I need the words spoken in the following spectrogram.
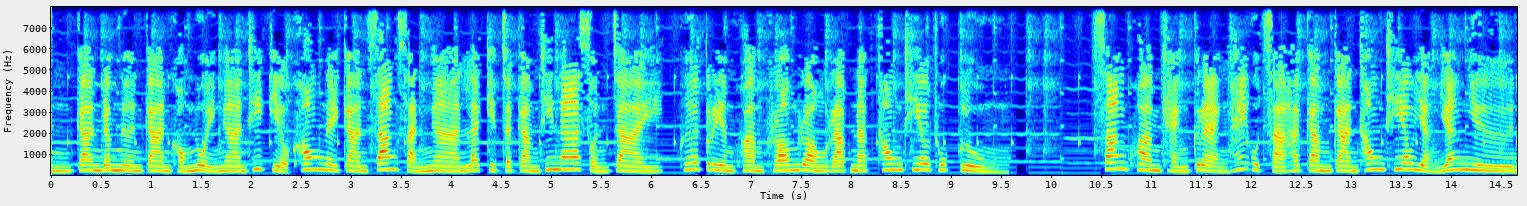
ม การดำเนินการของหน่วยงานที่เกี่ยวข้องในการสร้างสรรค์งานและกิจกรรมที่น่าสนใจ เพื่อเตรียมความพร้อมรองรับนักท่องเที่ยวทุกกลุ่ม ร้างความแข็งแกร่งให้อุตสาหกรรมการท่องเที่ยวอย่างยั่งยืน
